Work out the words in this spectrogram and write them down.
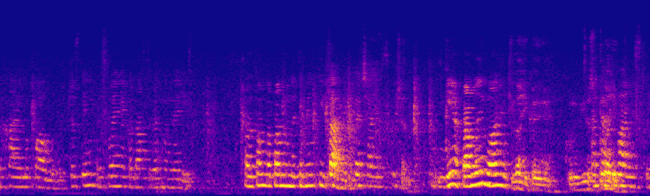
Михайлу Павловичу в частині присвоєння кадастрових номерів. Але там, напевно, не кам'янки. Качаївську. Ні, певно, Іванівки. Іванівка. Коробів А так Іванівський.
